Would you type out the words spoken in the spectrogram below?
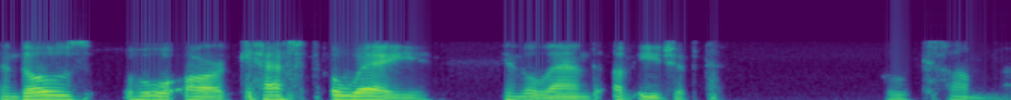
and those who are cast away in the land of Egypt will come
